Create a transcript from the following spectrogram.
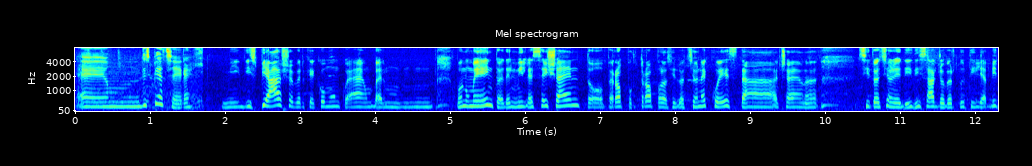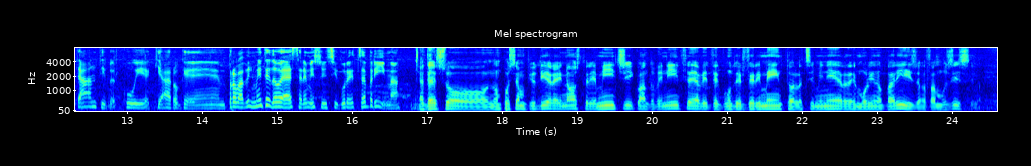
è un dispiacere. Mi dispiace perché comunque è un bel monumento, è del 1600, però purtroppo la situazione è questa, c'è una situazione di disagio per tutti gli abitanti, per cui è chiaro che probabilmente doveva essere messo in sicurezza prima. Adesso non possiamo più dire ai nostri amici quando venite avete il punto di riferimento alla ciminiera del Molino Pariso, famosissima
